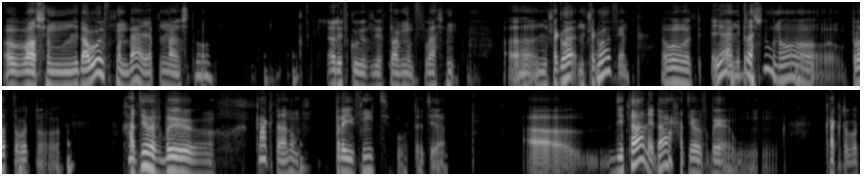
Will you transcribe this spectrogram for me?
вашим недовольством, да, я понимаю, что рискую здесь столкнуться с вашим э, несогла несогласием, вот, я не прошу, но просто вот э, хотелось бы как-то, ну, прояснить вот эти детали, да, хотелось бы как-то вот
